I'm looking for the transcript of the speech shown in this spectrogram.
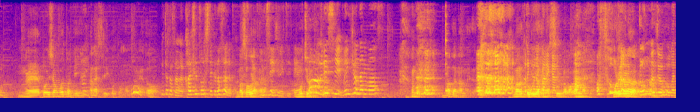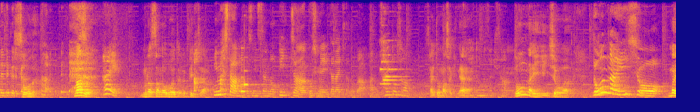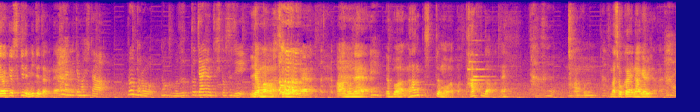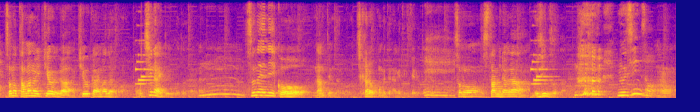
えーポジションごとに話していこうと思うんだけど、豊さんが解説をしてくださるってことですか、まあそうだね。その選手について。もちろんわあ嬉しい。勉強になります。まだなんないだろまだどういう話するか分かんない。あそうこれからだから。どんな情報が出てくるか。そうだよ。まずはい村瀬さんの覚えてる？ピッチャー。見ました。村田真一さんのピッチャーご指名いただいてたのがあの斉藤さん。斉藤正樹斉ね藤正樹さん。どんな印象がどんな印象？まあ野球好きで見てたよね、はい見てました。なんだろう。なんかもうずっとジャイアンツ一筋。いやまあまあそうだよね。あのねやっぱなんつってもやっぱタフだわね。タフ。タフ。うんまあ初回投げるじゃない、はい。その球の勢いが9回までは落ちないということだうよね、ん常にこうなんて言うんだろう力を込めて投げてきてるとええ。そのスタミナが無尽蔵だね、無尽蔵、う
